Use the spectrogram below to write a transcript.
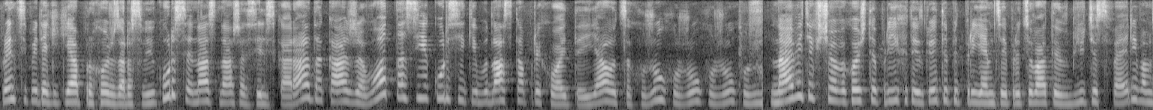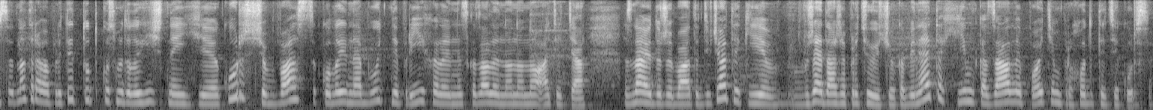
Принципі, так як я проходжу зараз свої курси, нас наша сільська рада каже: от нас є курсики, будь ласка, приходьте. І я оце хожу, хожу, хожу, хожу. Навіть якщо ви хочете приїхати відкрити підприємця і працювати в б'юті сфері, вам все одно треба пройти тут косметологічний е, курс, щоб вас коли-небудь не приїхали, не сказали но-но-но, а тя-тя. Знаю дуже багато дівчат, які вже навіть працюючи в кабінетах, їм казали потім проходити ці курси.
